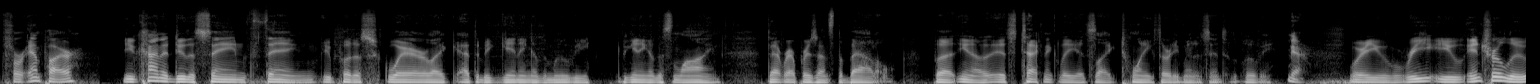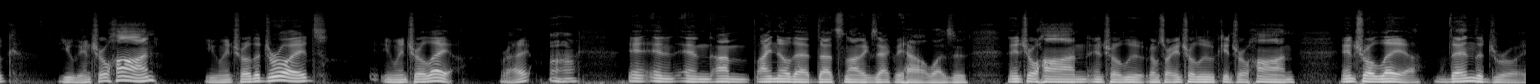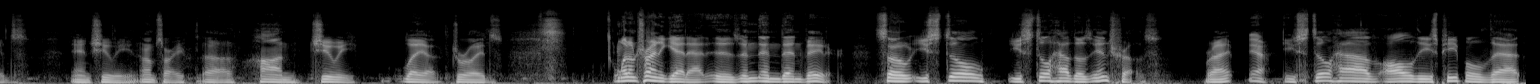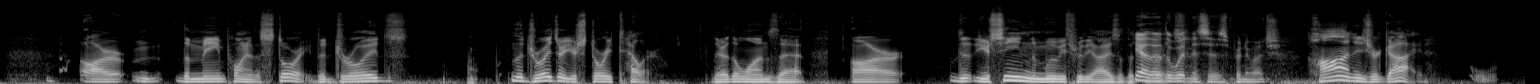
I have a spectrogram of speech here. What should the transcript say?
For Empire, you kind of do the same thing. You put a square like at the beginning of the movie, the beginning of this line that represents the battle. But, you know, it's technically it's like 20 30 minutes into the movie Yeah. where you re you intro Luke, you intro Han, you intro the droids, you intro Leia, right? Uh huh. and and, and um, I know that that's not exactly how it was. Intro Han, intro Luke. I'm sorry, intro Luke, intro Han, intro Leia, then the droids and Chewie. Or, I'm sorry, uh, Han, Chewie, Leia, droids. What I'm trying to get at is, and, and then Vader. So you still you still have those intros, right? Yeah. you still have all of these people that are mm, the main point of the story. The droids, the droids are your storyteller. They're the ones that are. th- You're seeing the movie through the eyes of the yeah, they're the droids. witnesses, pretty much. Han is your guide.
